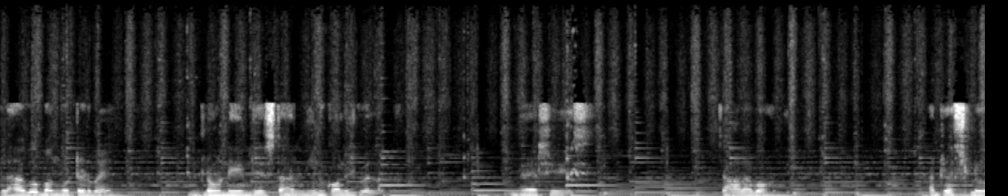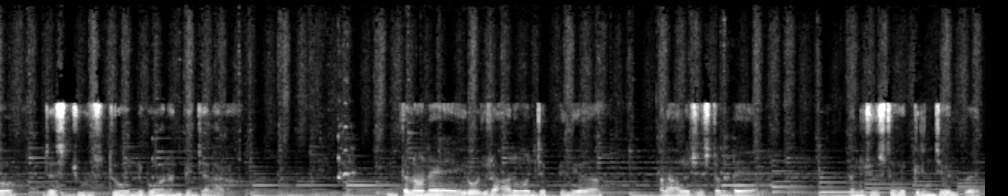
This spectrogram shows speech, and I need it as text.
ఎలాగో బంగొట్టడమే ఇంట్లో ఉండి ఏం చేస్తా అని నేను కాలేజ్కి వెళ్ళా. వేర్ షీస్ చాలా బాగుంది. ఆ డ్రెస్లో జస్ట్ చూస్తూ ఉండిపోవాలనిపించేలాగా ఇంతలోనే ఈరోజు రాను అని చెప్పింది కదా అని ఆలోచిస్తుంటే నన్ను చూస్తూ వెక్కిరించి వెళ్ళిపోయింది.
